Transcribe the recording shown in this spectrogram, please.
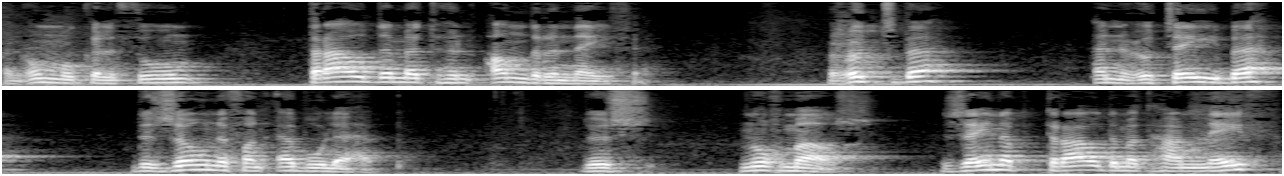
en Umm Kulthum, trouwden met hun andere neven. Utbah en Utaybah, de zonen van Abu Lahab. Dus nogmaals, Zainab trouwde met haar neef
